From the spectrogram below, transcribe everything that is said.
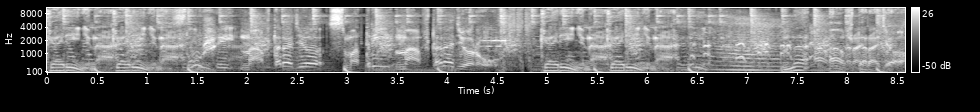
Каренина. Каренина. Слушай на Авторадио, смотри на Авторадио.ру. Каренина. Каренина. На Авторадио.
